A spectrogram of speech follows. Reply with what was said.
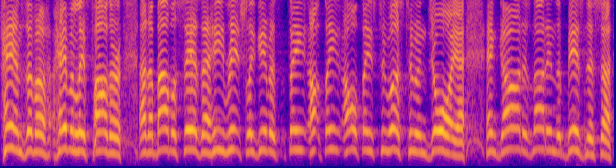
hands of a heavenly Father. the Bible says that He richly giveth thing, all, thing, all things to us to enjoy. and God is not in the business of,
